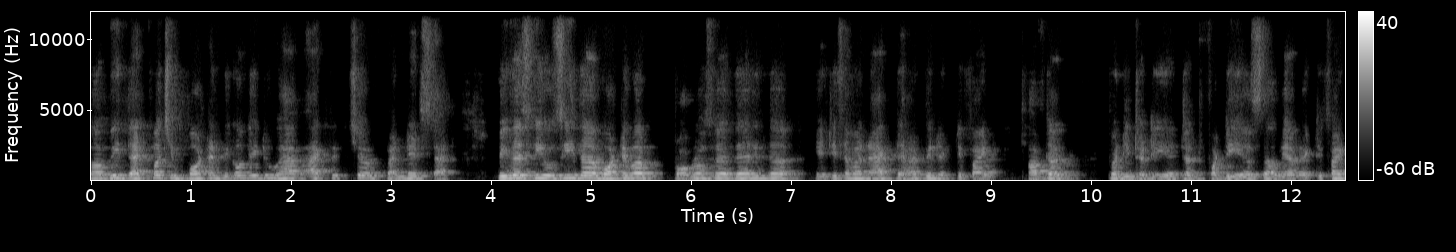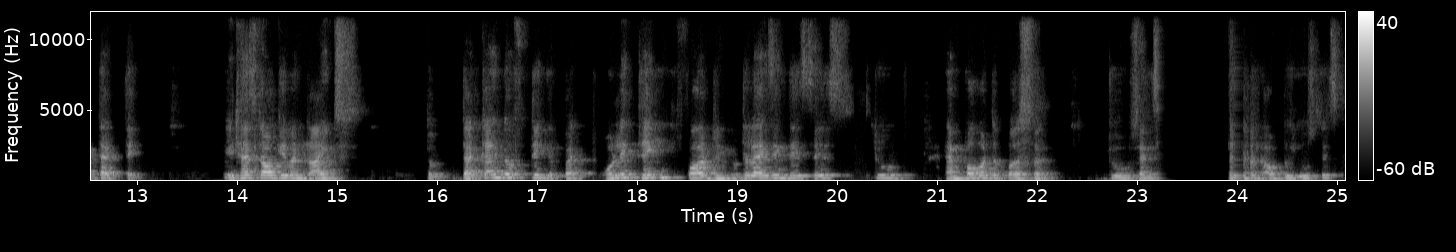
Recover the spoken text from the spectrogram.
uh, be that much important because we do have act which uh, mandates that Previously, you see the whatever problems were there in the 87 Act, they have been rectified after 20, 30, years, 40 years. Uh, we have rectified that thing. It has now given rights. So that kind of thing, but only thing for utilizing this is to empower the person to sense how to use this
